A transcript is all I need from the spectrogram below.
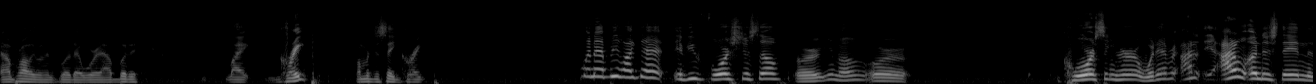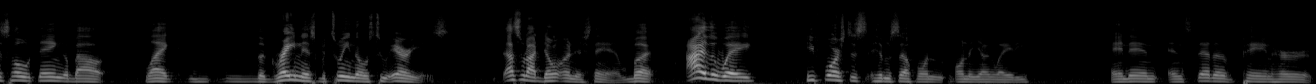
I'm probably gonna blow that word out. But it, like grape, I'm gonna just say grape. Wouldn't that be like that if you force yourself, or you know, or coercing her or whatever? I I don't understand this whole thing about like the grayness between those two areas. That's what I don't understand. But either way, he forced his, himself on on the young lady and then instead of paying her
